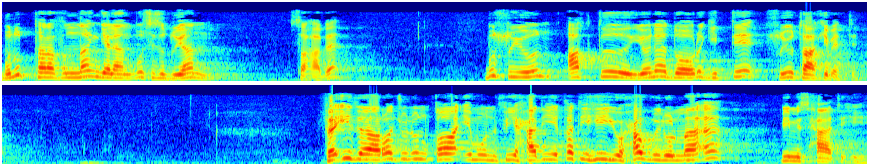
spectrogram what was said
Bulut tarafından gelen bu sesi duyan sahabe bu suyun aktığı yöne doğru gitti, suyu takip etti. فَإِذَا رَجُلٌ قَائِمٌ فِي حَد۪يقَتِهِ يُحَوِّلُ الْمَاءَ بِمِسْحَاتِهِ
